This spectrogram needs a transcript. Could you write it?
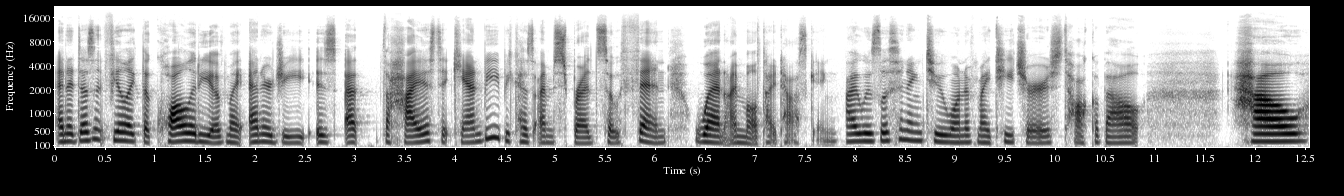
and it doesn't feel like the quality of my energy is at the highest it can be because I'm spread so thin when I'm multitasking. I was listening to one of my teachers talk about how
